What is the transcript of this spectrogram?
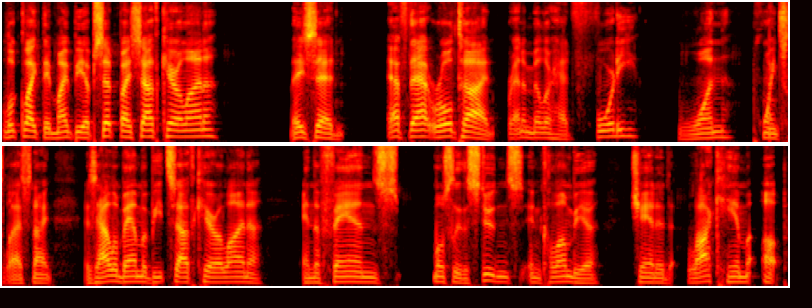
looked like they might be upset by South Carolina, they said, F that, roll tide. Brandon Miller had 41 points last night as Alabama beat South Carolina, and the fans, mostly the students in Columbia, chanted, Lock him up.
